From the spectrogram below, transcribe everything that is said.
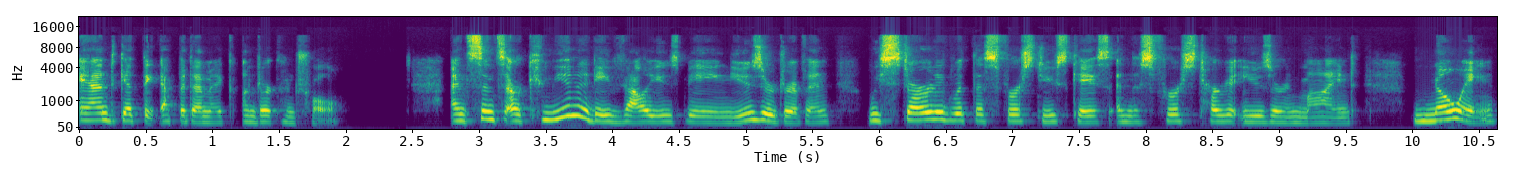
and get the epidemic under control. And since our community values being user-driven, we started with this first use case and this first target user in mind, knowing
